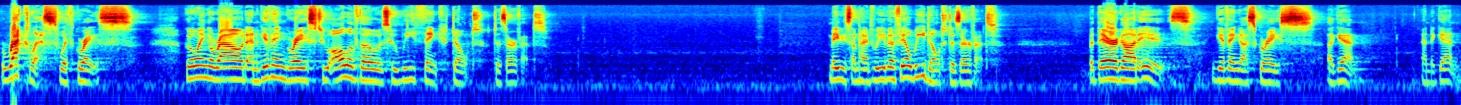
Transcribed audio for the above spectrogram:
reckless with grace, going around and giving grace to all of those who we think don't deserve it. Maybe sometimes we even feel we don't deserve it. But there God is, giving us grace again and again.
